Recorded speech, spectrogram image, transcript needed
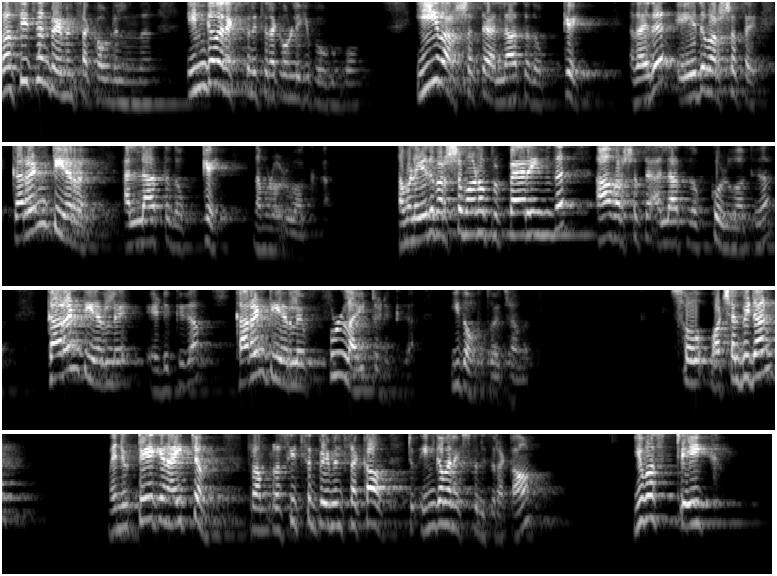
റെസീറ്റ്സ് ആൻഡ് പേയ്മെന്റ്സ് അക്കൗണ്ടിൽ നിന്ന് ഇൻകം ആൻഡ് എക്സ്പെൻഡിച്ചർ അക്കൗണ്ടിലേക്ക് പോകുമ്പോൾ ഈ വർഷത്തെ അല്ലാത്തതൊക്കെ അതായത് ഏത് വർഷത്തെ കറണ്ട് ഇയർ അല്ലാത്തതൊക്കെ നമ്മൾ ഒഴിവാക്കുക. നമ്മൾ ഏത് വർഷമാണോ പ്രിപ്പയർ ചെയ്യുന്നത് ആ വർഷത്തെ അല്ലാത്തതൊക്കെ ഒഴിവാക്കുക. കറണ്ട് ഇയറിൽ എടുക്കുക. കറണ്ട് ഇയറിൽ ഫുൾ ആയിട്ട് എടുക്കുക. ഇത് ഓർത്ത് വെച്ചാൽ മതി. So what shall be done When you take an item from receipts and payments account to income and expenditure account, you must take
